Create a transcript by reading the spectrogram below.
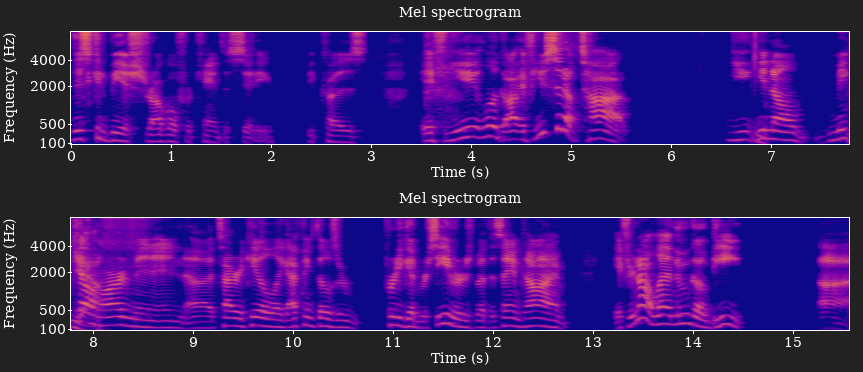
this could be a struggle for Kansas City because if you look, uh, if you sit up top, you you know Mecole yeah. Hardman and uh, Tyreek Hill, like I think those are pretty good receivers, but at the same time, if you're not letting them go deep, uh,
